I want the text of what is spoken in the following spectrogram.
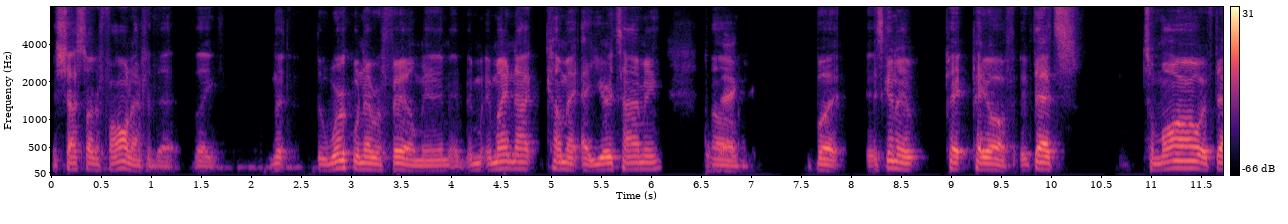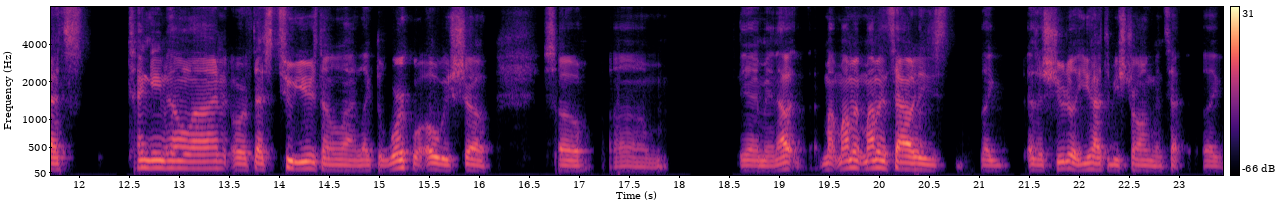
The shots started falling after that. Like the, the work will never fail, man. It, it, it might not come at, at your timing, um, but it's gonna pay, pay off. If that's tomorrow, if that's 10 games down the line, or if that's two years down the line, like the work will always show. So um yeah, man, that, my, my my mentality is like as a shooter, you have to be strong. Like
